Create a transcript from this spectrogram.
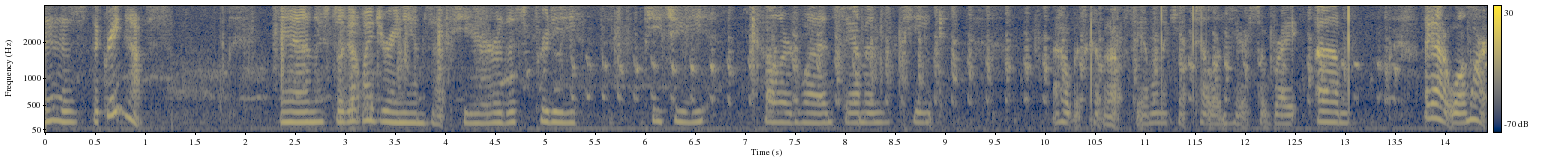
Is the greenhouse. And I still got my geraniums up here. This pretty peachy colored one, salmon pink. I hope it's coming out salmon. I can't tell in here, so bright. Um, I got it at Walmart.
